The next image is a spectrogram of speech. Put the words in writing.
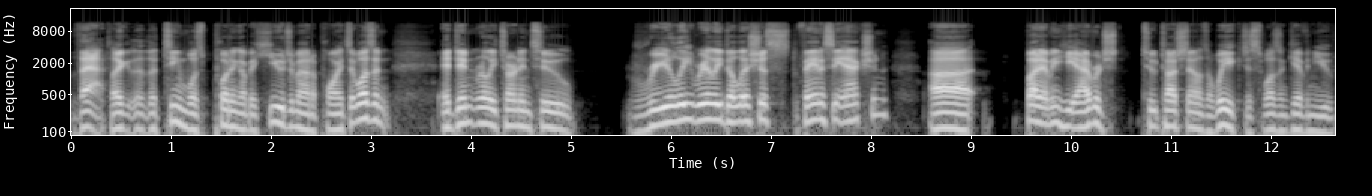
that. Like the, the team was putting up a huge amount of points. It wasn't. It didn't really turn into really, really delicious fantasy action. Uh, but I mean, he averaged two touchdowns a week. Just wasn't giving you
